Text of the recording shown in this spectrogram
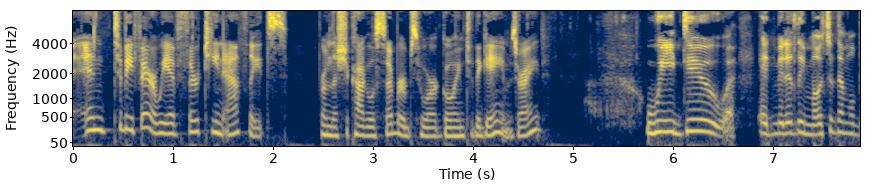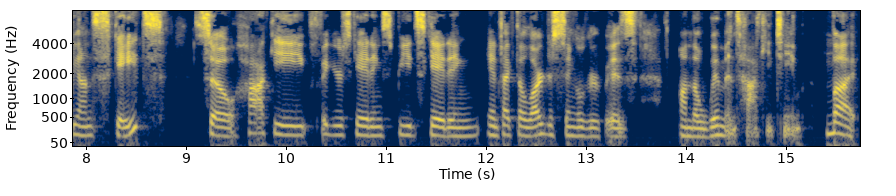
And to be fair, we have 13 athletes from the Chicago suburbs who are going to the games, right? We do. Admittedly, most of them will be on skates. So hockey, figure skating, speed skating. In fact, the largest single group is on the women's hockey team. Mm-hmm. But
